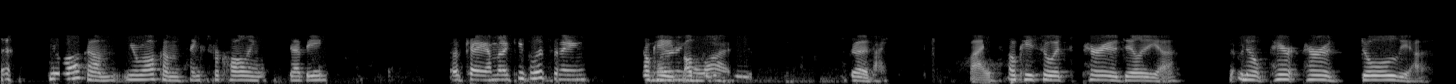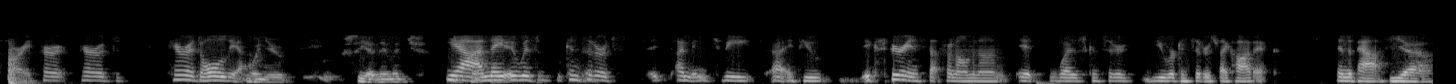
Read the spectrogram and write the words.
You're welcome. You're welcome. Thanks for calling, Debbie. okay, I'm going to keep listening. I'm Okay, I'll- a lot. Good. Bye. Bye. Okay, so it's pareidolia. No, per, pareidolia. Sorry, per, perid, pareidolia. When you see an image. Yeah, and they it was considered. I mean, to be uh, if you experienced that phenomenon, it was considered you were considered psychotic in the past, Yeah.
